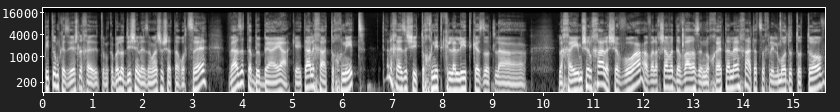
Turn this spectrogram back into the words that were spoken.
פתאום כזה יש לך, אתה מקבל אודישן לאיזה משהו שאתה רוצה, ואז אתה בבעיה, כי הייתה לך תוכנית, הייתה לך איזושהי תוכנית כללית כזאת ל... לחיים שלך, לשבוע, אבל עכשיו הדבר הזה נוחת עליך, אתה צריך ללמוד אותו טוב,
